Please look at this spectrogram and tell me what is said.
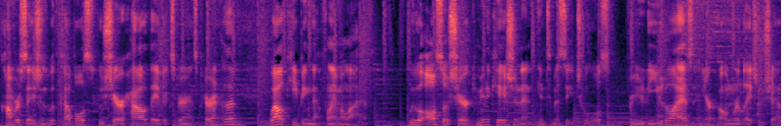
conversations with couples who share how they've experienced parenthood while keeping that flame alive. We will also share communication and intimacy tools for you to utilize in your own relationship.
